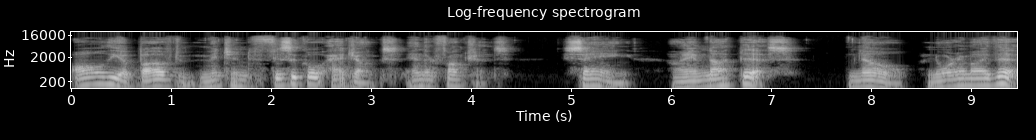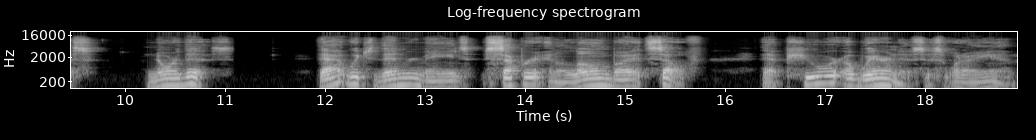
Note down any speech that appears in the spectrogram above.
all the above mentioned physical adjuncts and their functions, saying, I am not this, no, nor am I this, nor this. That which then remains separate and alone by itself, that pure awareness is what I am.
